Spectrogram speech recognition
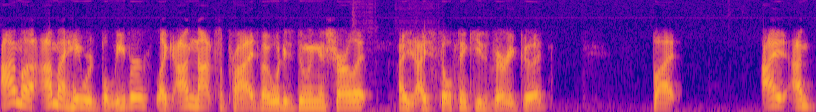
I'm a I'm a Hayward believer. Like I'm not surprised by what he's doing in Charlotte. I, I still think he's very good. But I I'm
